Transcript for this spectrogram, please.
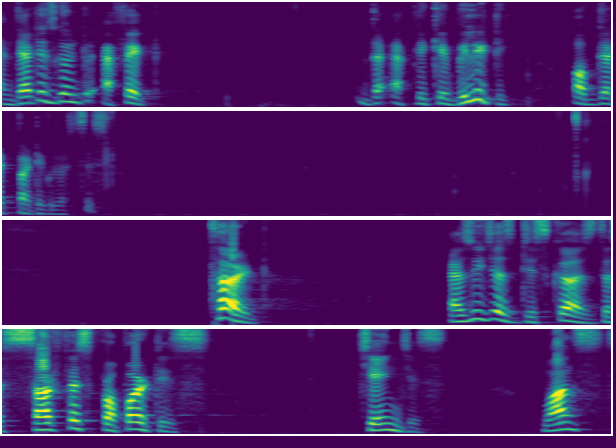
and that is going to affect the applicability of that particular system. Third, as we just discussed the surface properties changes once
